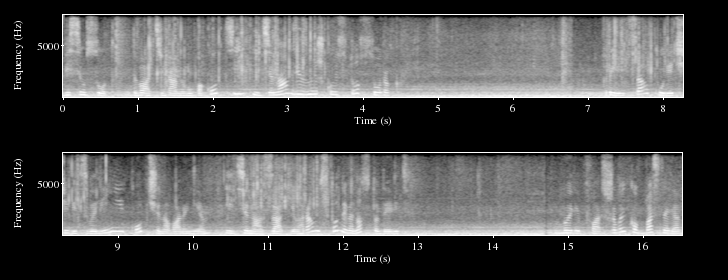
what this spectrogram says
820 грамів упаковці і ціна зі знижкою 140. Крильця курячі від свеліні копчена варені і ціна за кілограм 199. Виріб фаршовий, ковбасний ряд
